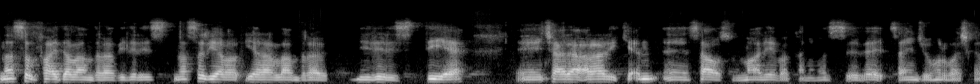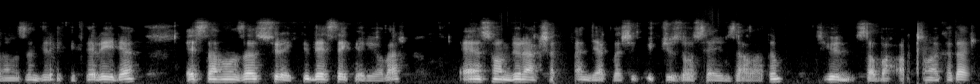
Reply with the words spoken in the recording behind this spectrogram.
nasıl faydalandırabiliriz, nasıl yarar- yararlandırabiliriz diye e, çare arar iken e, sağ olsun Maliye Bakanımız ve Sayın Cumhurbaşkanımızın direktifleriyle esnafımıza sürekli destek veriyorlar. En son dün akşam yaklaşık 300 dosya imzaladım. Gün sabah akşama kadar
